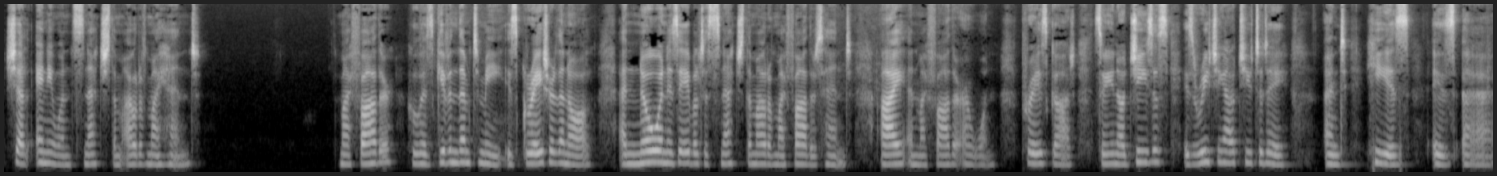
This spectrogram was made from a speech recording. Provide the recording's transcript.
shall anyone snatch them out of my hand. My Father, who has given them to me, is greater than all, and no one is able to snatch them out of my Father's hand. I and my Father are one. Praise God. So, you know, Jesus is reaching out to you today, and He is is uh,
